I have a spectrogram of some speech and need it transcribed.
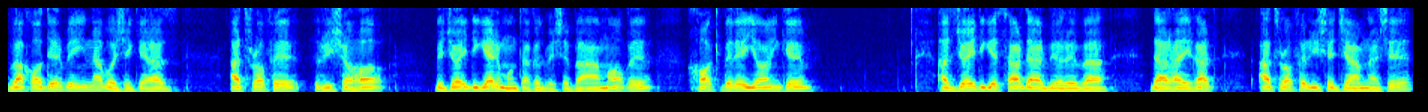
و قادر به این نباشه که از اطراف ریشه ها به جای دیگر منتقل بشه به اعماق خاک بره یا اینکه از جای دیگه سر در بیاره و در حقیقت اطراف ریشه جمع نشه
